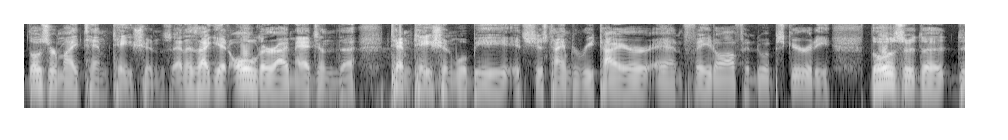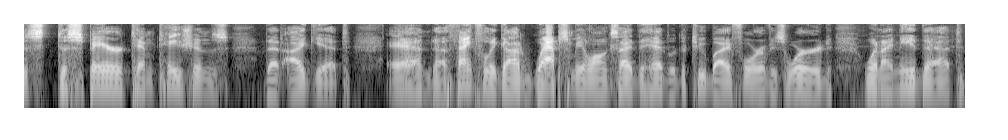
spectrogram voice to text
those are my temptations. And as I get older, I imagine the temptation will be it's just time to retire and fade off into obscurity. Those are the dis- despair temptations that I get. And uh, thankfully, God whaps me alongside the head with the two by four of His Word when I need that.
